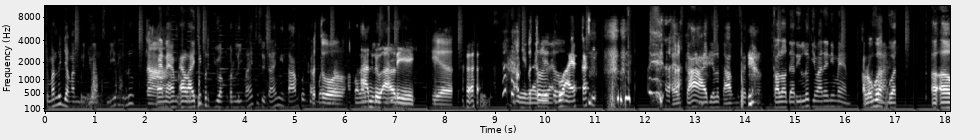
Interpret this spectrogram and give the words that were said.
Cuman lu jangan berjuang sendiri. Lu nah. main ML aja berjuang berlima itu susahnya minta ampun kan buat Betul. Apalagi Aduh. Alik. Iya Gila, Betul gila. itu. gua AFK sih AFK aja lu kampret. Kalau dari lu gimana nih men? kalau gua buat eh, eh,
